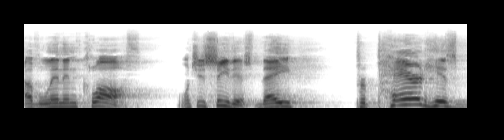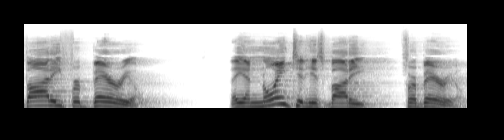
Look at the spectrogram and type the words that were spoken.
of linen cloth. I want you to see this. They prepared his body for burial. They anointed his body for burial.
